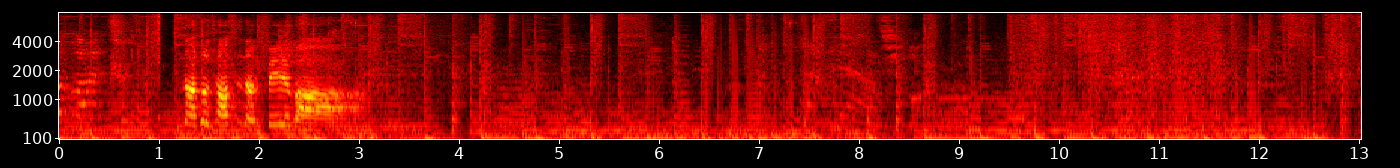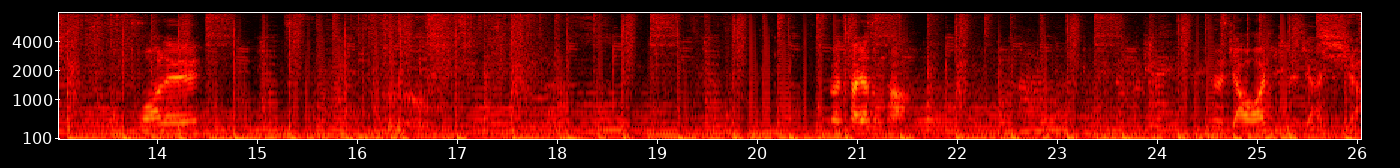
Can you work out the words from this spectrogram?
那这叉是难飞了吧？哇嘞！要拆一下中塔。这个夹娃娃机一直夹一直夹，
